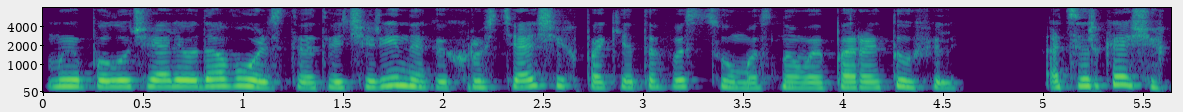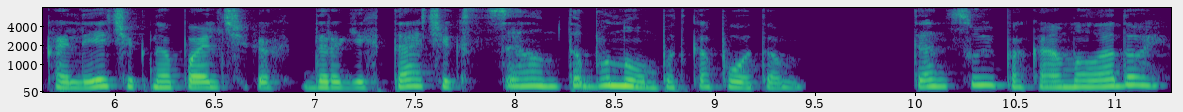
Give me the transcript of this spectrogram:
Мы получали удовольствие от вечеринок и хрустящих пакетов из ЦУМа с новой парой туфель, от сверкающих колечек на пальчиках, дорогих тачек с целым табуном под капотом. Танцуй, пока молодой.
